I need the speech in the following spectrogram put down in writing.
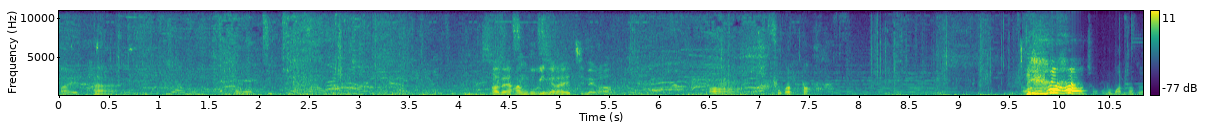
바이바이 아 내가 한국인이라 했지 내가 아 속았다 한번 적으로 만나자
